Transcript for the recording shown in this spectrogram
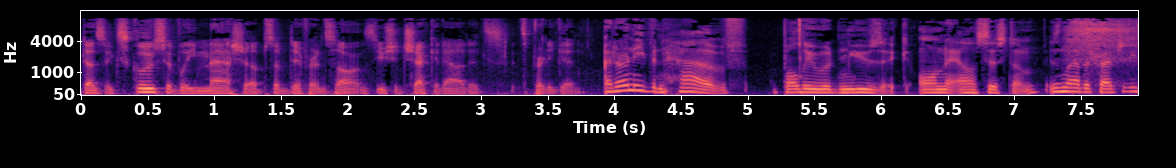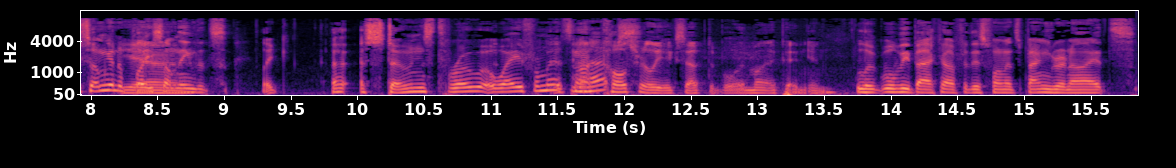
does exclusively mashups of different songs. You should check it out. It's it's pretty good. I don't even have Bollywood music on our system. Isn't that a tragedy? So I'm going to play Yeah. something that's like a, a stone's throw away from it. It's not perhaps? culturally acceptable, in my opinion. Look, we'll be back after this one. It's Bhangra Knights.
